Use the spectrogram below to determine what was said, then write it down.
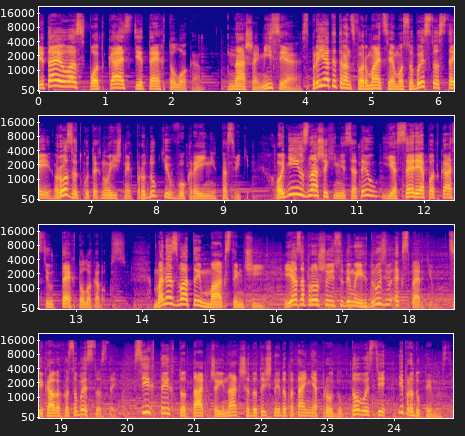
Вітаю вас в подкасті Техтолока. Наша місія сприяти трансформаціям особистостей, розвитку технологічних продуктів в Україні та світі. Однією з наших ініціатив є серія подкастів Техтолокабокс. Мене звати Макс Тимчій, і я запрошую сюди моїх друзів-експертів, цікавих особистостей, всіх тих, хто так чи інакше дотичний до питання продуктовості і продуктивності.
